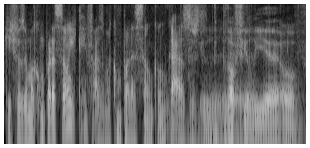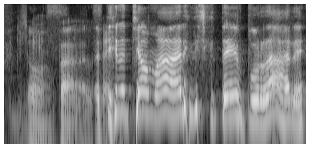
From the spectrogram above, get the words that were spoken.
Quis fazer uma comparação e quem faz uma comparação com casos de, De pedofilia houve. Oh, pá, atira-te ao mar e diz que tem a empurrar. É,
